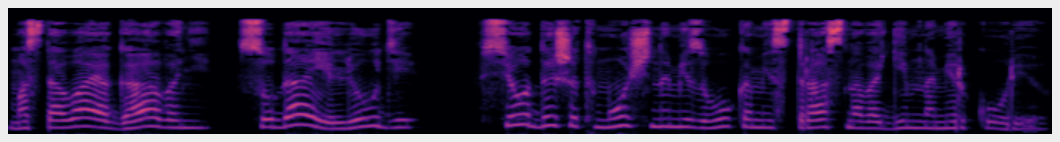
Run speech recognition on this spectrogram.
мостовая гавани, суда и люди — все дышит мощными звуками страстного гимна Меркурию.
